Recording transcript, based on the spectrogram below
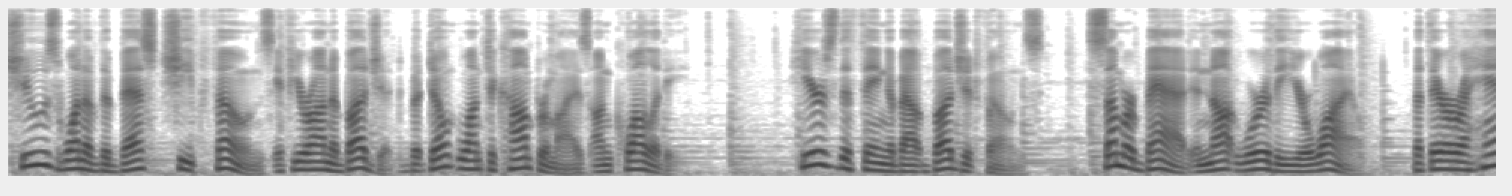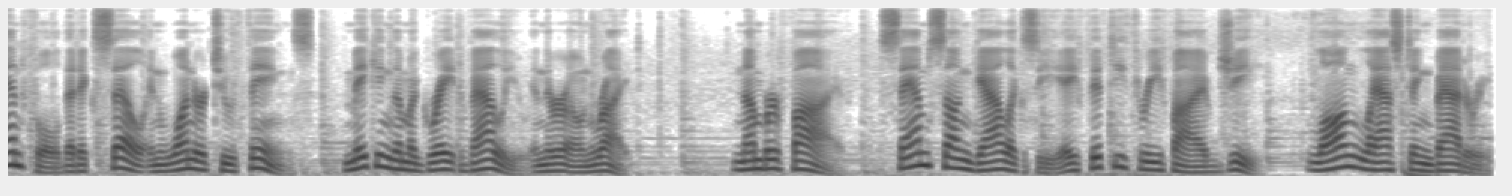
Choose one of the best cheap phones if you're on a budget but don't want to compromise on quality. Here's the thing about budget phones. Some are bad and not worthy your while, but there are a handful that excel in one or two things, making them a great value in their own right. Number 5. Samsung Galaxy A53 5G. Long-lasting battery.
